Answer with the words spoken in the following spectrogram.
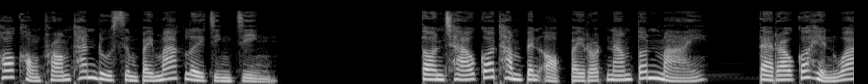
พ่อของพร้อมท่านดูซึมไปมากเลยจริง ๆ ตอนเช้าก็ทำเป็นออกไปรดน้ำต้นไม้ แต่เราก็เห็นว่า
